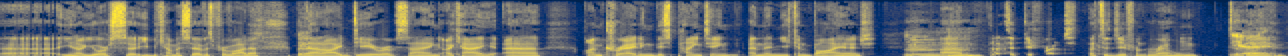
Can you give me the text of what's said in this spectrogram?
uh, you know, you're ser- you become a service provider. But Yeah. that idea of saying, okay, uh, I'm creating this painting, and then you can buy it. Mm, Um, that's a different. That's a different realm to Yeah. be in.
